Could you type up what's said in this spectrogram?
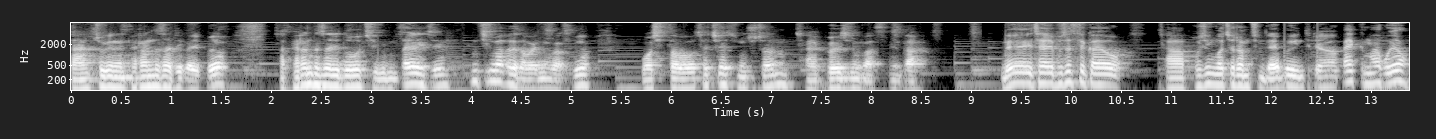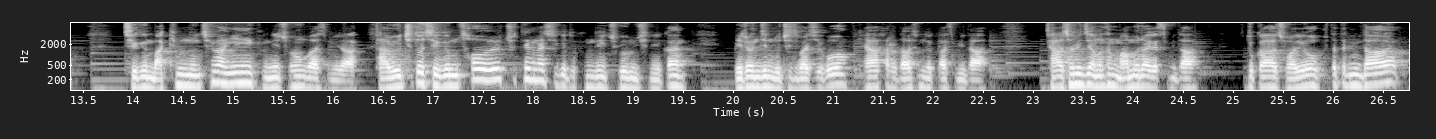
자, 안쪽에는 베란다 자리가 있고요. 자, 베란다 자리도 지금 사이즈 큼지막하게 나와 있는 것 같고요. 워시타워 설치할 수 있는 수전 잘 보여지는 것 같습니다. 네, 잘 보셨을까요? 자, 보신 것처럼 지금 내부 인테리어 깔끔하고요. 지금 막힘없는 채광이 굉장히 좋은 것 같습니다. 자, 위치도 지금 서울 출퇴근하시기도 굉장히 좋은 위치니까 이런 집 놓치지 마시고 계약하러 나오시면 될 것 같습니다. 자, 저는 이제 영상 마무리하겠습니다. 구독과 좋아요 부탁드립니다.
